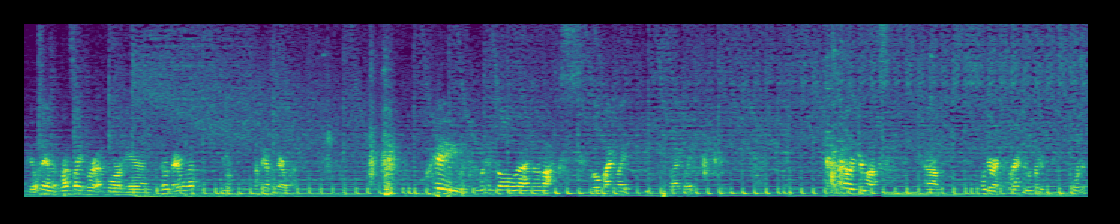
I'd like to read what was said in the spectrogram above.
Okay, let's have the front sight for F4 and a barrel left? No, I have a barrel left. Okay, look at the little uh, the box. Little black light, black light. I like your box. Um, look at it. Actually looking at it.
